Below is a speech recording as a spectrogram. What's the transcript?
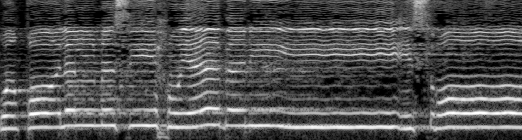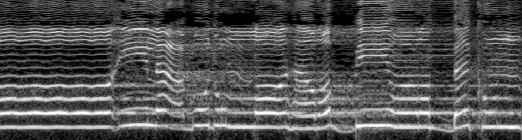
وقال المسيح يا بني إسرائيل اعبدوا الله ربي وربكم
